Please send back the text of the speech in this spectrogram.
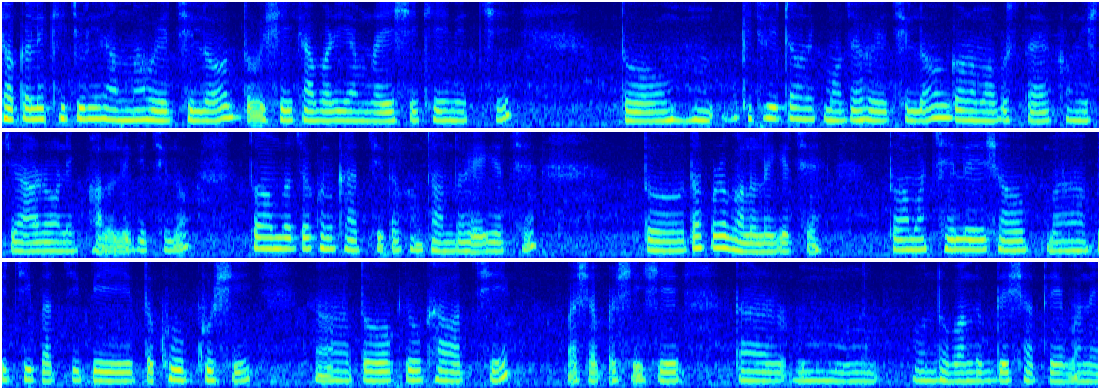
সকালে খিচুড়ি রান্না হয়েছিল, তো সেই খাবারই আমরা এসে খেয়ে নিচ্ছি। তো খিচুড়িটা অনেক মজা হয়েছিল। গরম অবস্থায় এখন নিশ্চয়ই আরও অনেক ভালো লেগেছিল। তো আমরা যখন খাচ্ছি তখন ঠান্ডা হয়ে গেছে। তো তারপরে ভালো লেগেছে। তো আমার ছেলে সব পিচি পাচ্ছি পেয়ে তো খুব খুশি। তো ওকেও খাওয়াচ্ছি। পাশাপাশি সে তার বন্ধু বান্ধবদের সাথে মানে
